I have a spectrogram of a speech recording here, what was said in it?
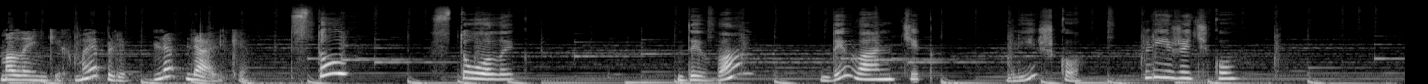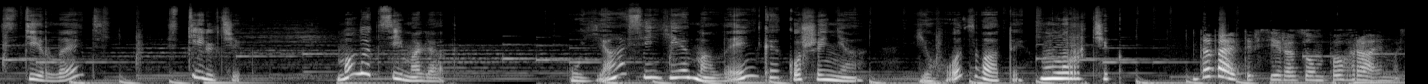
маленьких меблів для ляльки. Стол столик, диван диванчик, ліжко ліжечко, стілець стільчик. Молодці малят. У ясі є маленьке кошеня. Його звати Мурчик. Давайте всі разом пограємось.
